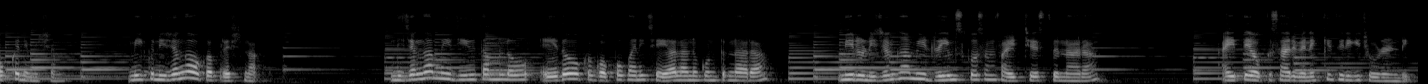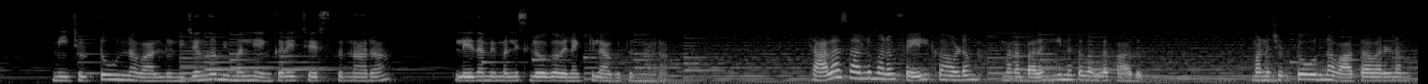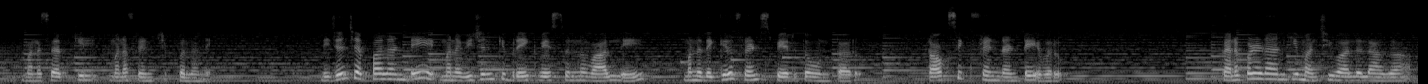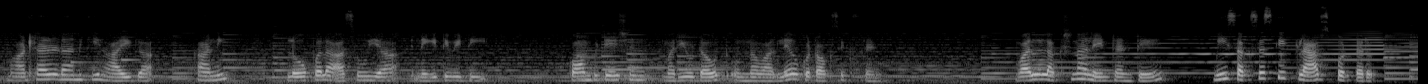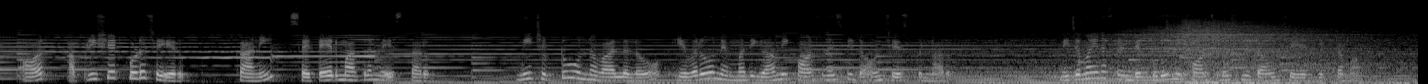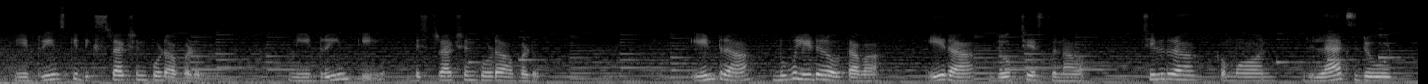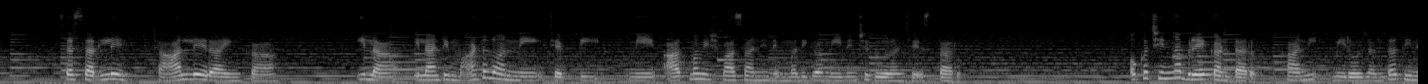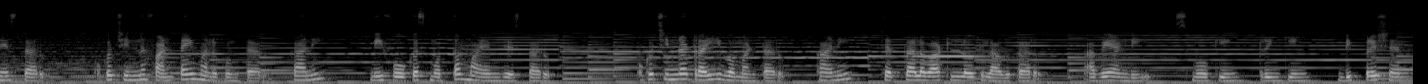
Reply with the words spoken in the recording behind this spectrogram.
ఒక్క నిమిషం. మీకు నిజంగా ఒక ప్రశ్న. నిజంగా మీ జీవితంలో ఏదో ఒక గొప్ప పని చేయాలనుకుంటున్నారా? మీరు నిజంగా మీ డ్రీమ్స్ కోసం ఫైట్ చేస్తున్నారా? అయితే ఒకసారి వెనక్కి తిరిగి చూడండి. మీ చుట్టూ ఉన్న వాళ్ళు నిజంగా మిమ్మల్ని ఎంకరేజ్ చేస్తున్నారా? లేదా మిమ్మల్ని స్లోగా వెనక్కి లాగుతున్నారా? చాలాసార్లు మనం ఫెయిల్ కావడం మన బలహీనత వల్ల కాదు. మన చుట్టూ ఉన్న వాతావరణం మన సర్కిల్ మన ఫ్రెండ్షిప్ వల్లనే. నిజం చెప్పాలంటే మన విజన్కి బ్రేక్ వేస్తున్న వాళ్ళే మన దగ్గర ఫ్రెండ్స్ పేరుతో ఉంటారు. టాక్సిక్ ఫ్రెండ్ అంటే ఎవరు? కనపడడానికి మంచి వాళ్ళలాగా మాట్లాడడానికి హాయిగా కానీ లోపల అసూయ నెగిటివిటీ కాంపిటీషన్ మరియు డౌట్ ఉన్న వాళ్ళే ఒక టాక్సిక్ ఫ్రెండ్. వాళ్ళ లక్షణాలు ఏంటంటే మీ సక్సెస్కి క్లాప్స్ కొట్టరు. ఆర్ అప్రిషియేట్ కూడా చేయరు. కానీ సెటైర్ మాత్రం వేస్తారు. మీ చుట్టూ ఉన్న వాళ్ళలో ఎవరో నెమ్మదిగా మీ కాన్ఫిడెన్స్ని డౌన్ చేస్తున్నారు. నిజమైన ఫ్రెండ్ ఎప్పుడు మీ కాన్ఫిడెన్స్ని డౌన్ చేయడు మిత్రమా నీ డ్రీమ్స్కి డిస్ట్రాక్షన్ కూడా అవ్వడు. నీ డ్రీమ్కి డిస్ట్రాక్షన్ కూడా అవ్వడు. ఏంట్రా నువ్వు లీడర్ అవుతావా? ఏరా జోక్ చేస్తున్నావా? చిల్రా come on relax dude. Sir సర్లే. చాలేరా ఇంకా? ఇలా ఇలాంటి మాటలు అన్నీ చెప్పి మీ ఆత్మవిశ్వాసాన్ని నెమ్మదిగా మీ నుంచి దూరం చేస్తారు. ఒక చిన్న బ్రేక్ అంటారు కానీ మీ రోజంతా తినేస్తారు. ఒక చిన్న ఫన్ టైం అనుకుంటారు కానీ మీ ఫోకస్ మొత్తం మాయం చేస్తారు. ఒక చిన్న ట్రై ఇవ్వమంటారు కానీ చెత్త అలవాట్లలోకి లాగుతారు. అవే అండి స్మోకింగ్ డ్రింకింగ్ డిప్రెషన్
